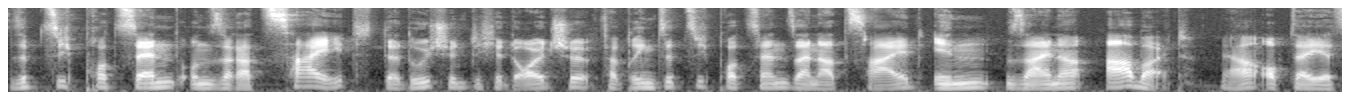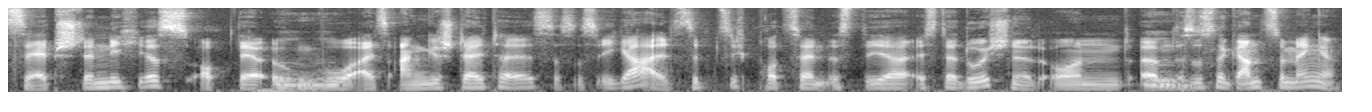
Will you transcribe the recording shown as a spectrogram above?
70 Prozent unserer Zeit, der durchschnittliche Deutsche verbringt 70 Prozent seiner Zeit in seiner Arbeit. Ja, ob der jetzt selbstständig ist, ob der irgendwo mhm. als Angestellter ist, das ist egal. 70 Prozent ist der, ist der Durchschnitt und ähm, mhm. das ist eine ganze Menge,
